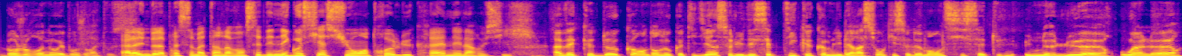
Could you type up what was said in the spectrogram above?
Bonjour Renaud et bonjour à tous. À la une de la presse ce matin, l'avancée des négociations entre l'Ukraine et la Russie. Avec deux camps dans nos quotidiens, celui des sceptiques comme Libération qui se demande si c'est une, une, lueur ou un leurre,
